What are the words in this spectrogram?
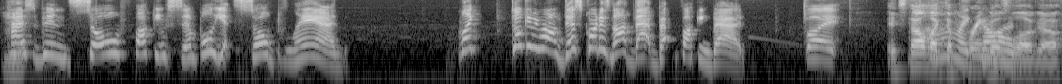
Yeah. has been so fucking simple yet so bland. Like, don't get me wrong, Discord is not that ba- fucking bad, but It's not like Oh the Pringles God. logo.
